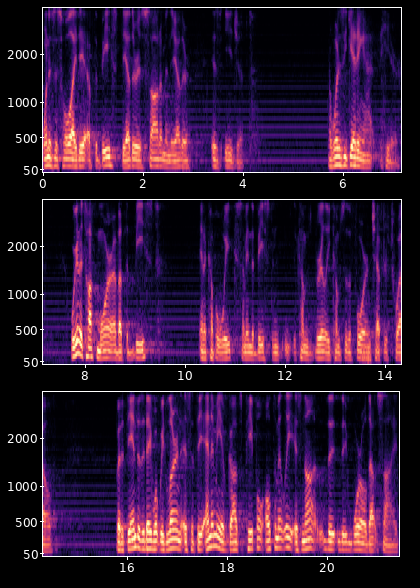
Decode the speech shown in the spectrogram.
One is this whole idea of the beast, the other is Sodom, and the other is Egypt. Now, what is he getting at here? We're going to talk more about the beast in a couple weeks. I mean, the beast comes, really comes to the fore in chapter 12. But at the end of the day, what we learn is that the enemy of God's people ultimately is not the, the world outside.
